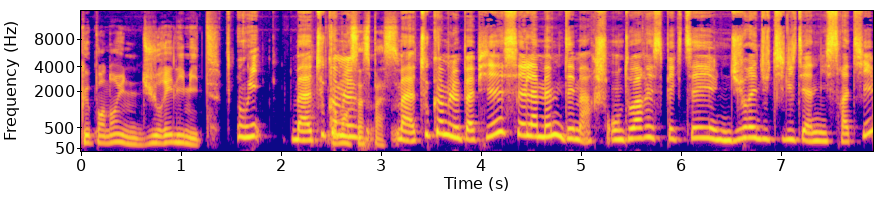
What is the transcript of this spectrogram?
que pendant une durée limite. Oui, bah, tout Comment comme ça se passe? bah, Tout comme le papier, c'est la même démarche. On doit respecter une durée d'utilité administrative,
